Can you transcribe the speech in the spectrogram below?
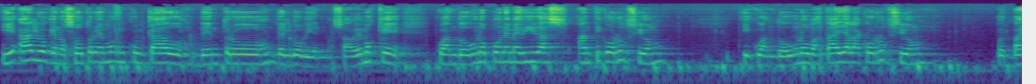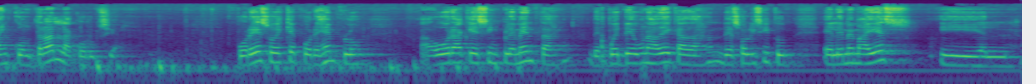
Y es algo que nosotros hemos inculcado dentro del gobierno. Sabemos que cuando uno pone medidas anticorrupción y cuando uno batalla la corrupción, pues va a encontrar la corrupción. Por eso es que, por ejemplo, ahora que se implementa, después de una década de solicitud, el MMIS, y el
